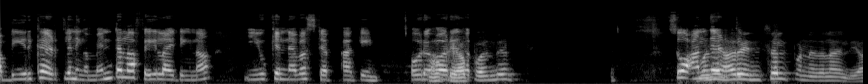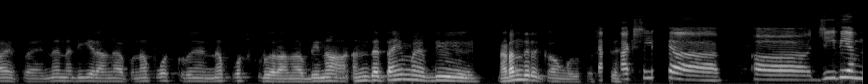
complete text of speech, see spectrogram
அப்படி இருக்க இடத்துல நீங்க மென்டலா ஃபெயில் ஆயிட்டீங்கன்னா you can never step again. ஒரு ஒரு சோ அந்த யாரும் இன்சல்ட் பண்ணதெல்லாம் இல்லையா? இப்ப என்ன நடிக்கிறாங்க அப்படின்னா போஸ்ட் கொடுங்க என்ன போஸ்ட் கொடுக்குறாங்க அப்படின்னா அந்த டைம் எப்படி நடந்திருக்கா உங்களுக்கு ஃபர்ஸ்ட் ஆக்சுவலி ஜிவிஎம்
